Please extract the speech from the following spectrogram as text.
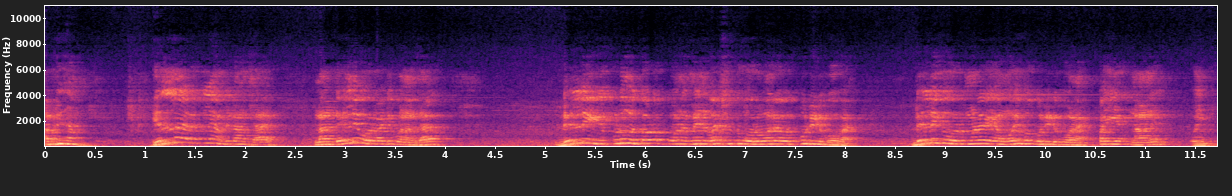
அப்படிதான். எல்லா இடத்துலையும் அப்படிதான் சார். நான் டெல்லி ஒரு வாட்டி போனேன் சார். டெல்லி போன போனமே வருஷத்துக்கு ஒரு முறை கூட்டிகிட்டு போவேன். டெல்லிக்கு ஒரு முறை என் ஒய்ஃபை கூட்டிகிட்டு போனேன். பையன் நான் ஒய்ஃப்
